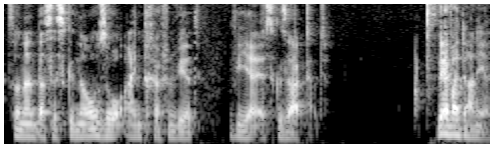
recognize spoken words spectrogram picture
sondern dass es genauso eintreffen wird, wie er es gesagt hat. Wer war Daniel?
